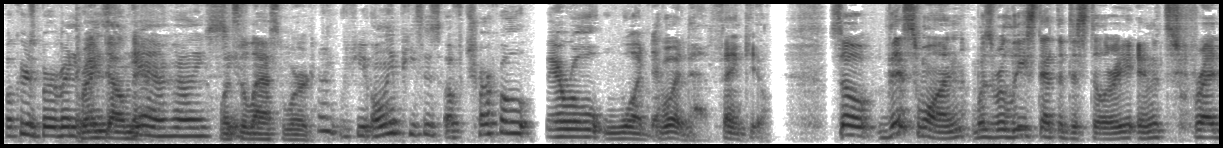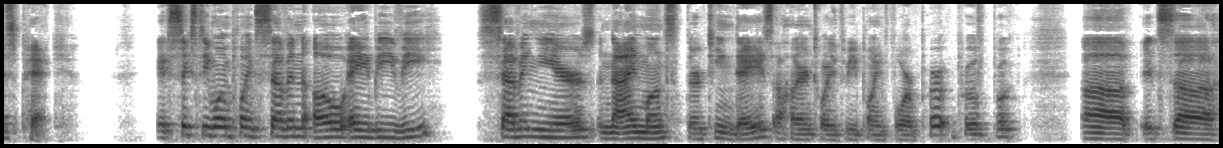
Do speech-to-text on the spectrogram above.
Booker's bourbon. Right is, down there. Yeah, What's the last word? Only pieces of charcoal barrel wood. Wood. Thank you. So this one was released at the distillery, and it's Fred's pick. It's sixty-one point seven O ABV, seven years, nine months, thirteen days, one hundred twenty-three point four proof book. Uh, it's uh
